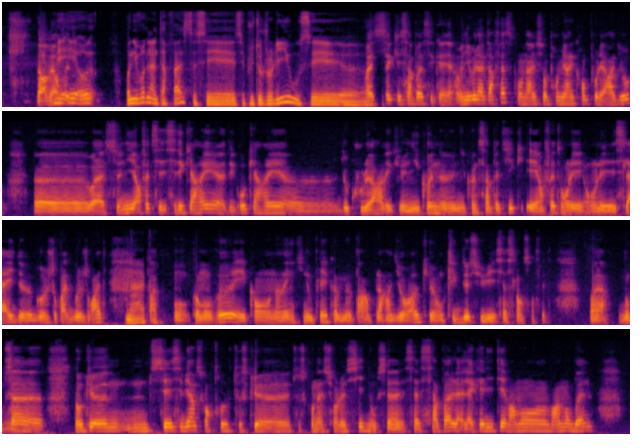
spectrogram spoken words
Non mais, en Mais fait, et au, au niveau de l'interface, c'est c'est plutôt joli ou c'est euh, Ouais, c'est ça qui est sympa, c'est qu'au niveau de l'interface, quand on arrive sur le premier écran pour les radios, euh, voilà, Sony, en fait, c'est c'est des carrés, euh, des gros carrés euh, de couleurs avec une icône, une icône sympathique, et en fait, on les, on les slide gauche droite gauche droite, comme, on, comme on veut, et quand on en a une qui nous plaît, comme par exemple la radio rock, on clique dessus et ça se lance en fait. Voilà. Donc ça, euh, donc euh, c'est bien parce qu'on retrouve tout ce que tout ce qu'on a sur le site, donc c'est sympa. La, la qualité est vraiment vraiment bonne.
